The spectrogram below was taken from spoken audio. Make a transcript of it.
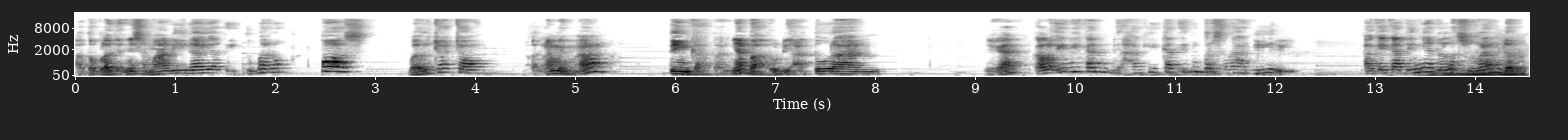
atau belajarnya sama Adi Hidayat itu baru pos, baru cocok. Karena memang tingkatannya baru di aturan. Ya kan? Kalau ini kan hakikat ini berserah diri. Hakikat ini adalah surrender.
